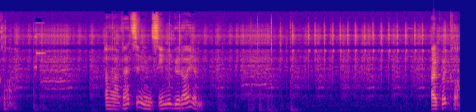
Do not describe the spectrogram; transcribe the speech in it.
Claw. Uh, that's an insanely good item. A Quick Claw.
